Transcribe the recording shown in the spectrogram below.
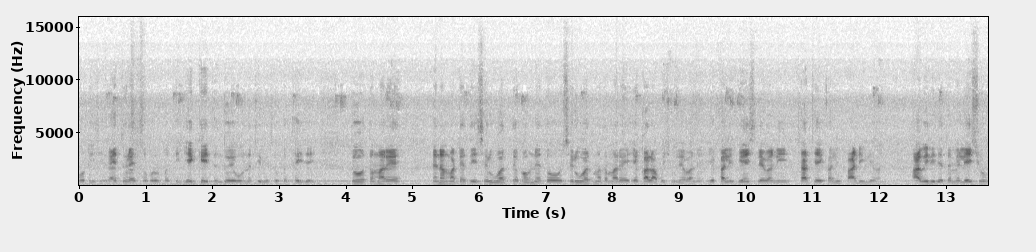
ખોટી છે. રાતો રાત કરોડપતિ એકેય ધંધો એવો નથી મિત્રો કે થઈ જાય. તો તમારે એના માટે તે શરૂઆત તે કહું ને, તો શરૂઆતમાં તમારે એકાલા પશુ લેવાની, એકાલી ભેંસ લેવાની, સાથે એકાલી પાડી લેવાની. આવી રીતે તમે લેશો.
